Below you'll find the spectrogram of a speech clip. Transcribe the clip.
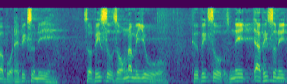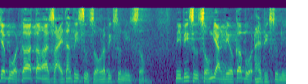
มาบวชให้ภิกษุณี ส่วนภิกษุสงฆ์นั้นไม่อยู่ คือภิกษุนี่ภิกษุณีจะบวชก็ต้องอาศัยทั้งภิกษุสงฆ์และภิกษุณีสงฆ์ มีภิกษุสงฆ์อย่างเดียวก็บวชให้ภิกษุณี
